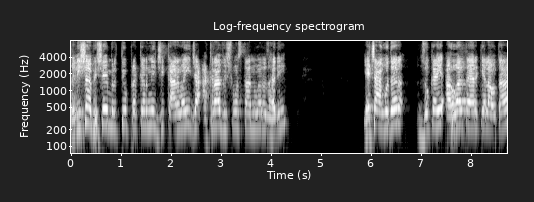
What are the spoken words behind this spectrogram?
तनिषा भिषे मृत्यू प्रकरणी जी कारवाई ज्या अकरा विश्वस्तांवर झाली याच्या अगोदर जो काही अहवाल तयार केला होता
